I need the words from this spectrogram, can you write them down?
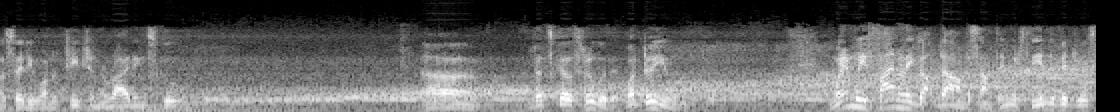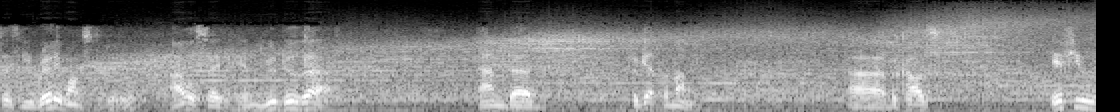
I said, you want to teach in a riding school? Uh, let's go through with it. What do you want? When we finally got down to something which the individual says he really wants to do, I will say to him, you do that. And uh, forget the money. Uh, because if you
